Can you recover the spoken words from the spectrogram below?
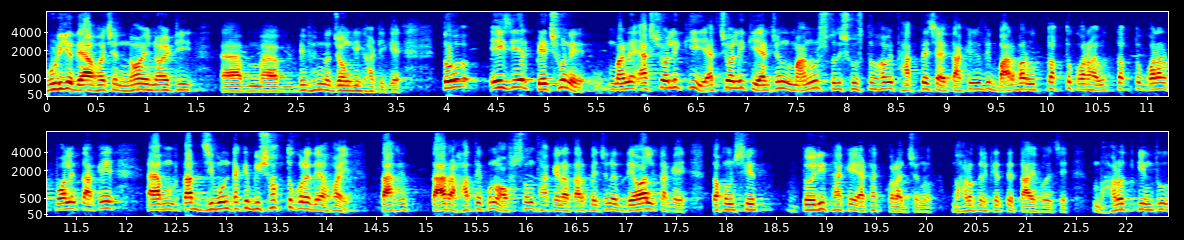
গুড়িয়ে দেওয়া হয়েছে নয় নয়টি বিভিন্ন জঙ্গি ঘাঁটিকে। তো এই যে এর পেছনে মানে অ্যাকচুয়ালি কি? অ্যাকচুয়ালি কি? একজন মানুষ যদি সুস্থভাবে থাকতে চায়, তাকে যদি বারবার উত্তক্ত করা হয় উত্তক্ত করার ফলে তাকে তার জীবনটাকে বিষাক্ত করে দেওয়া হয় তাকে, তার হাতে কোনো অপশন থাকে না, তার পেছনে দেওয়াল থাকে, তখন সে তৈরি থাকে অ্যাটাক করার জন্য। ভারতের ক্ষেত্রে তাই হয়েছে। ভারত কিন্তু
